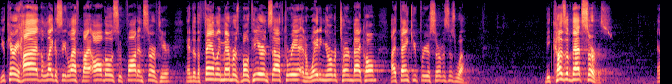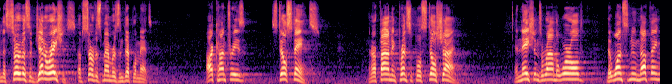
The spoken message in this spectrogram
You carry high the legacy left by all those who fought and served here. And to the family members both here in South Korea and awaiting your return back home, I thank you for your service as well. Because of that service, and the service of generations of service members and diplomats, our country still stands, and our founding principles still shine. And nations around the world that once knew nothing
